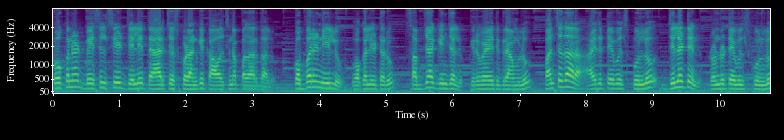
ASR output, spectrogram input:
కోకోనట్ బేసిల్ సీడ్ జెల్లీ తయారు చేసుకోవడానికి కావాల్సిన పదార్థాలు. కొబ్బరి నీళ్ళు ఒక లీటరు సబ్జా గింజలు ఇరవై ఐదు గ్రాములు పంచదార ఐదు టేబుల్ స్పూన్లు జిలెటిన్ రెండు టేబుల్ స్పూన్లు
